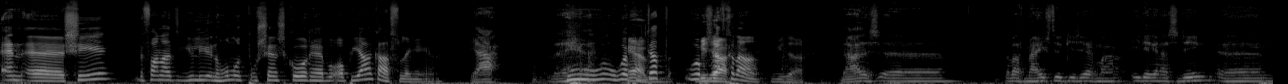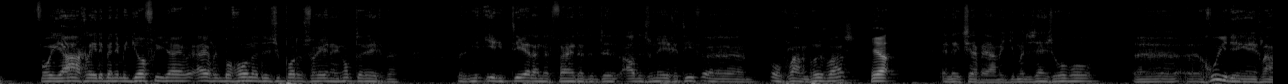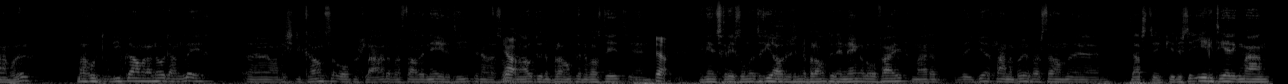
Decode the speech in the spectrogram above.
En eh C, ervan dat jullie een 100% score hebben op jaarkaartverlengingen. Ja. Hoe, hoe, hoe heb, Ja, je, dat, hoe heb je dat gedaan? Bizar. Nou, dus, eh, dat was mijn stukje, zeg maar. Iedereen had zijn ding. Ehm, voor een jaar geleden ben ik met Joffrey eigenlijk- begonnen de supportersvereniging op te richten. Dat ik me irriteerde aan het feit dat het dus altijd zo negatief eh over Glanenbrug was. Ja, En dat ik zei, van, ja, weet je, maar er zijn zoveel eh eh, goede dingen in Glanenbrug. Maar goed, die kwamen dan nooit aan het licht. Want als je de krant openslaat, dan was het altijd negatief. En dan was er Ja. een auto in de brand en dan was dit. En Ja. in Enschede stonden drie auto's in de brand en in Engelo vijf. Maar dat, weet je, Glanenbrug was dan dat stukje. Dus daar irriteerde ik me aan.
